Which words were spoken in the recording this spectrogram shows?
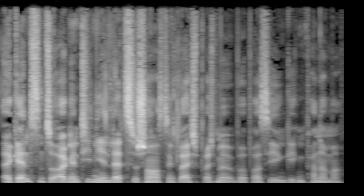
ergänzen zu Argentinien? Letzte Chance, denn gleich sprechen wir über Brasilien gegen Panama.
